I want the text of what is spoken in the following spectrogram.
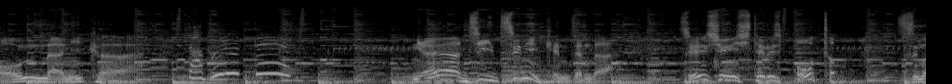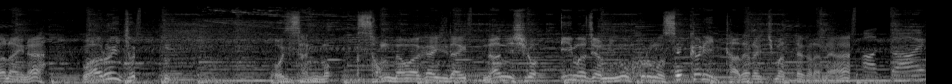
女にかダブルデいや実に健全だ青春してるおっとすまないな悪いとおじさんにもそんな若い時代何しろ今じゃ身も心もすっかりただれちまったからな。あたい。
